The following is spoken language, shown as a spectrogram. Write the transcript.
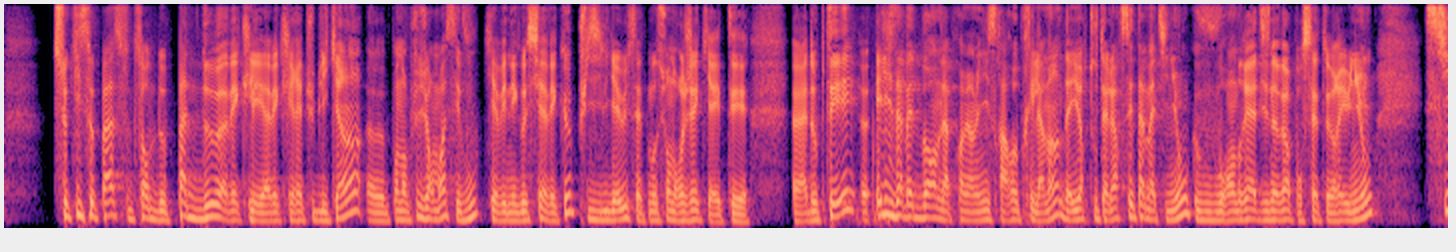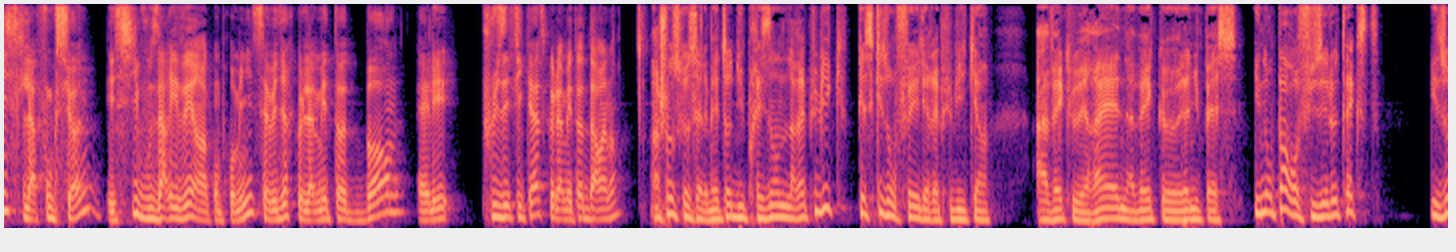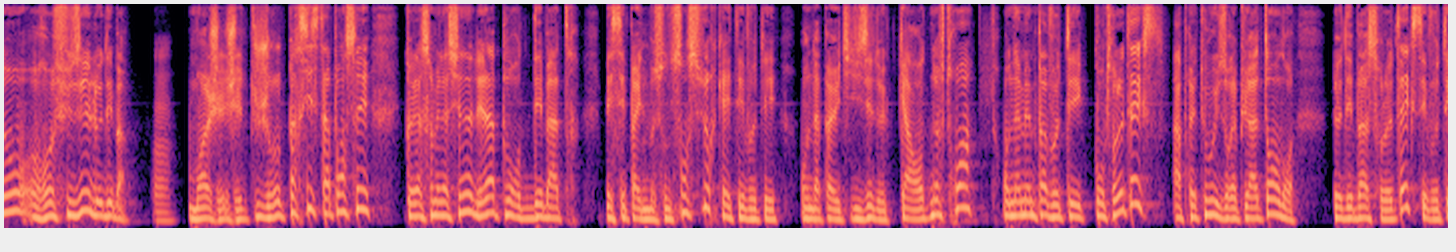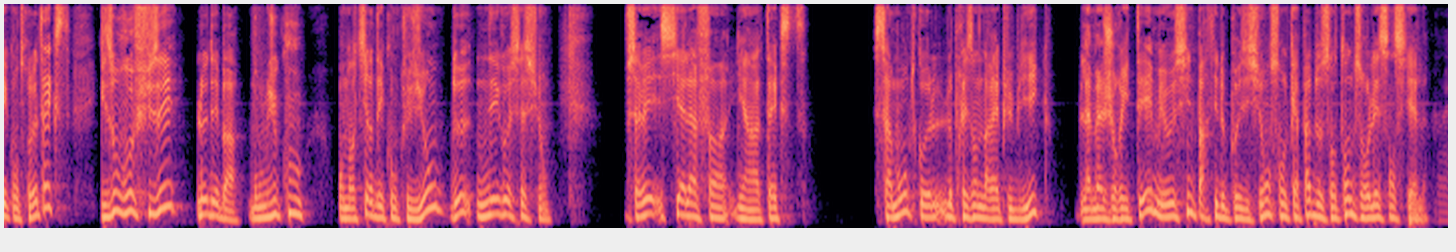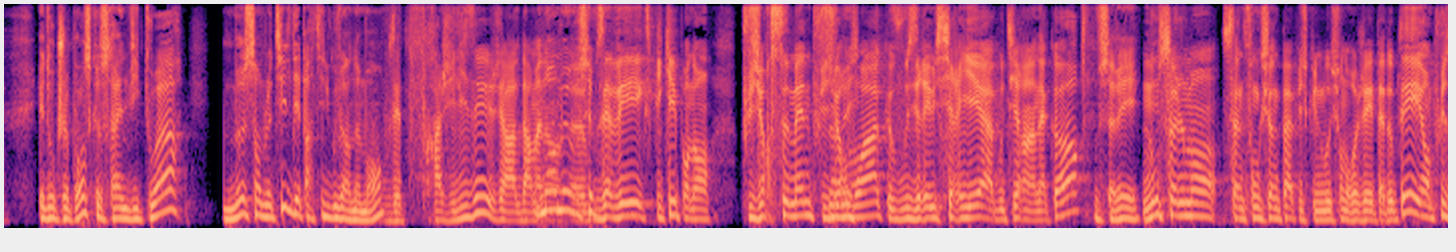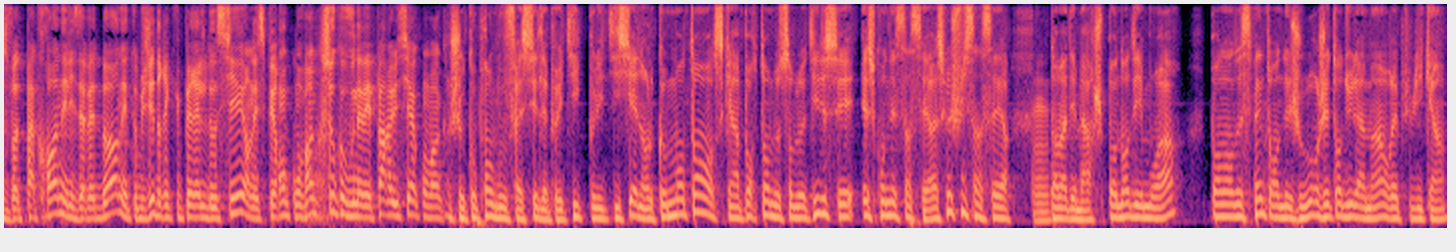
ce qui se passe, une sorte de pas de deux avec les avec les républicains. Euh, pendant plusieurs mois, c'est vous qui avez négocié avec eux. Puis il y a eu cette motion de rejet qui a été euh, adoptée. Euh, Elisabeth Borne, la première ministre, a repris la main. D'ailleurs, tout à l'heure, c'est à Matignon que vous vous rendrez à 19h pour cette réunion. Si cela fonctionne et si vous arrivez à un compromis, ça veut dire que la méthode Borne, elle est plus efficace que la méthode Darmanin? Ah, Je pense que c'est la méthode du président de la République. Qu'est-ce qu'ils ont fait les républicains? Avec le RN, avec la Nupes Ils n'ont pas refusé le texte. Ils ont refusé le débat. Hum. Moi, j'ai toujours persiste à penser que l'Assemblée nationale est là pour débattre. Mais c'est pas une motion de censure qui a été votée. On n'a pas utilisé de 49.3. On n'a même pas voté contre le texte. Après tout, ils auraient pu attendre le débat sur le texte et voter contre le texte. Ils ont refusé le débat. Donc du coup, on en tire des conclusions de négociation. Vous savez, si à la fin, il y a un texte, ça montre que le président de la République, la majorité, mais aussi une partie de l'opposition sont capables de s'entendre sur l'essentiel. Et donc je pense que ce sera une victoire me semble-t-il, des partis de gouvernement. Vous êtes fragilisé, Gérald Darmanin. Non, mais vous, euh, vous avez expliqué pendant plusieurs semaines, plusieurs mois que vous y réussiriez à aboutir à un accord. Vous savez. Non seulement ça ne fonctionne pas puisqu'une motion de rejet est adoptée, et en plus votre patronne, Elisabeth Borne, est obligée de récupérer le dossier en espérant convaincre ceux que vous n'avez pas réussi à convaincre. Je comprends que vous fassiez de la politique politicienne en le commentant. Ce qui est important, me semble-t-il, c'est est-ce qu'on est sincère? Est-ce que je suis sincère hum. dans ma démarche? Pendant des mois, pendant des semaines, pendant des jours, j'ai tendu la main aux républicains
